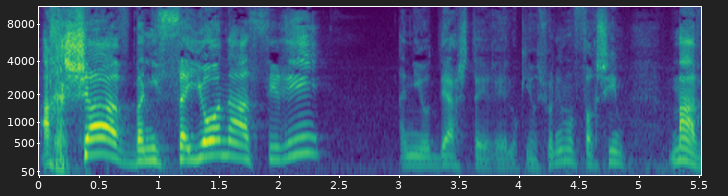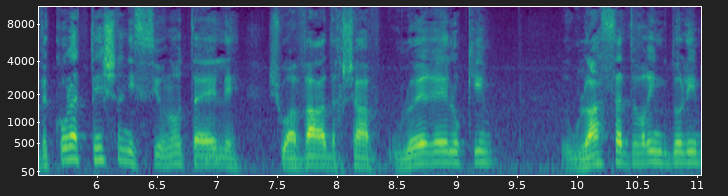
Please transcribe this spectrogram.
עכשיו, בניסיון העשירי, אני יודע שאתה ירא אלוקים. שואלים המפרשים, מה, וכל התשע ניסיונות האלה שהוא עבר עד עכשיו, הוא לא ירא אלוקים? הוא לא עשה דברים גדולים?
